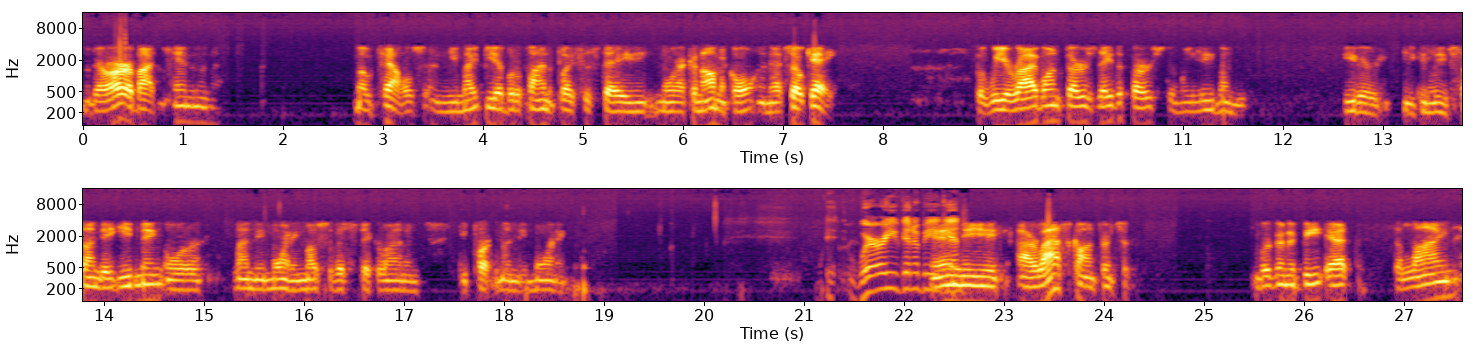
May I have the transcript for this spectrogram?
there are about 10 motels, and you might be able to find a place to stay more economical, and that's okay. But we arrive on Thursday the 1st, and we leave on either you can leave Sunday evening or Monday morning. Most of us stick around and depart Monday morning. Where are you going to be and again? the our last conference, we're going to be at the Line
